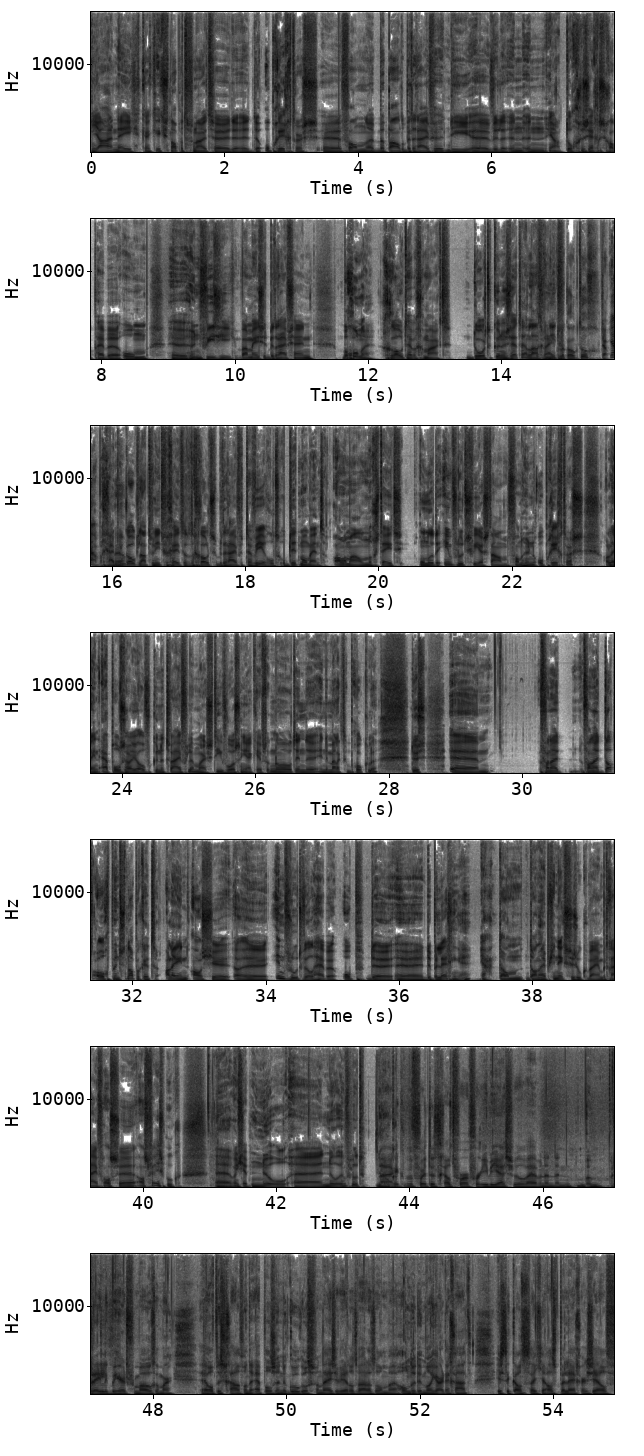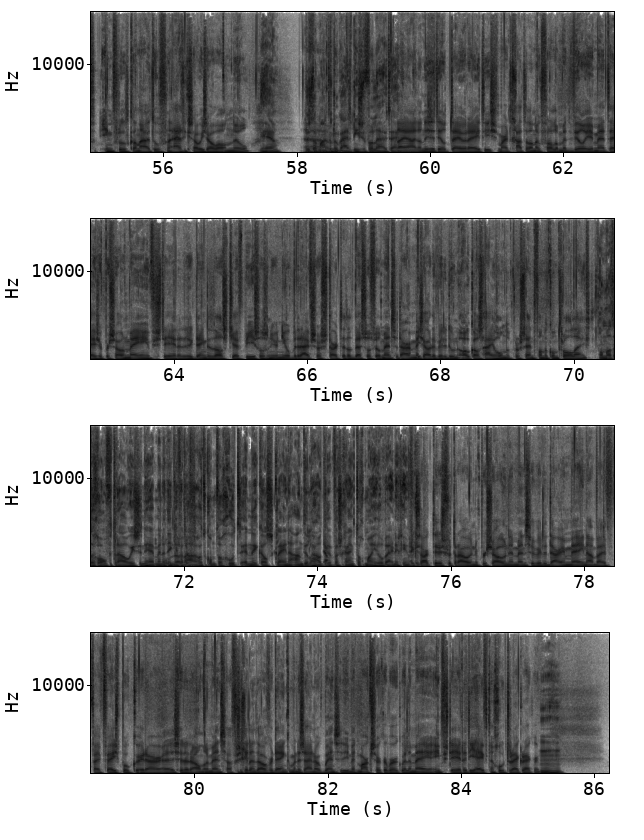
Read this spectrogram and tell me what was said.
ja, nee. Kijk, ik snap het vanuit de, de oprichters van bepaalde bedrijven. Die willen een, een ja, toch gezeggenschap hebben om hun visie, waarmee ze het bedrijf zijn begonnen, groot hebben gemaakt door te kunnen zetten. En laten we niet... ook, toch? Ja, ja begrijpelijk ja. ook. Laten we niet vergeten dat de grootste bedrijven ter wereld... op dit moment allemaal nog steeds onder de invloedssfeer staan van hun oprichters. Alleen Apple zou je over kunnen twijfelen... maar Steve Wozniak heeft ook nog wat in de, in de melk te brokkelen. Dus... Uh, Vanuit, vanuit dat oogpunt snap ik het. Alleen als je uh, invloed wil hebben op de, uh, de beleggingen, ja, dan, dan heb je niks te zoeken bij een bedrijf als, uh, als Facebook. want je hebt nul, nul invloed. Nou, kijk, het geldt voor, voor IBS. We hebben een, een, een redelijk beheerd vermogen, maar op de schaal van de Apples en de Googles van deze wereld, waar het om honderden miljarden gaat, is de kans dat je als belegger zelf invloed kan uitoefenen eigenlijk sowieso al nul. Ja. Dus dat maakt het ook eigenlijk niet zoveel uit. Eigenlijk. Nou ja, dan is het heel theoretisch. Maar het gaat er dan ook vooral om met wil je met deze persoon mee investeren. Dus ik denk dat als Jeff Bezos nu een nieuw bedrijf zou starten, dat best wel veel mensen daar mee zouden willen doen. Ook als hij 100% van de controle heeft. Omdat er gewoon vertrouwen is in hem. En dan denk je van, ah, het komt wel goed. En ik als kleine aandeelhouder ja. heb waarschijnlijk toch maar heel weinig invloed. Exact, er is vertrouwen in de persoon en mensen willen daarin mee. Nou, bij, bij Facebook kun je daar, uh, zullen er andere mensen verschillend over denken. Maar er zijn ook mensen die met Mark Zuckerberg willen mee investeren. Die heeft een goed track record. Mm -hmm.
